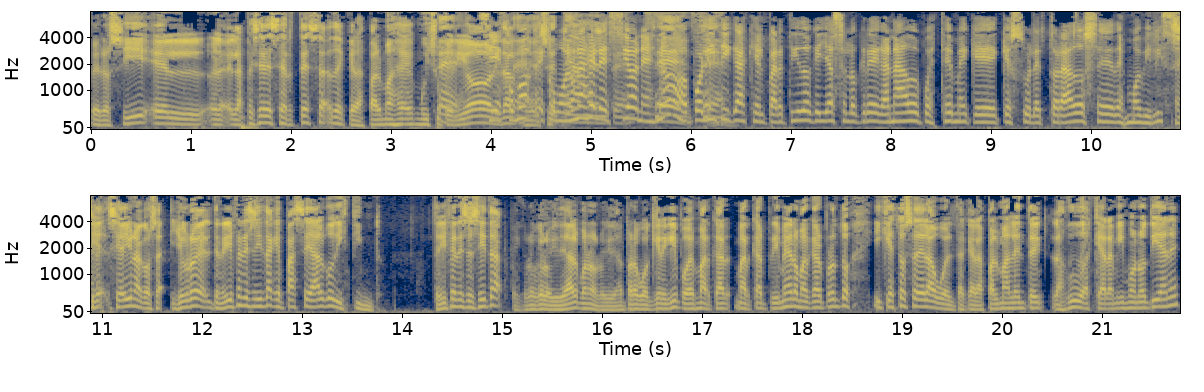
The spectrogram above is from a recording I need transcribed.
pero sí el, el- la especie de certeza de que Las Palmas es muy superior. Sí, es como, es como en unas elecciones, Sí, ¿no? sí. Políticas que el partido que ya se lo cree ganado, pues teme que, que su electorado se desmovilice. Sí, sí hay una cosa. Yo creo que el Tenerife necesita que pase algo distinto. Tenerife necesita, pues creo que lo ideal, bueno, lo ideal para cualquier equipo es marcar, marcar primero, marcar pronto y que esto se dé la vuelta, que a Las Palmas le entren las dudas que ahora mismo no tiene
